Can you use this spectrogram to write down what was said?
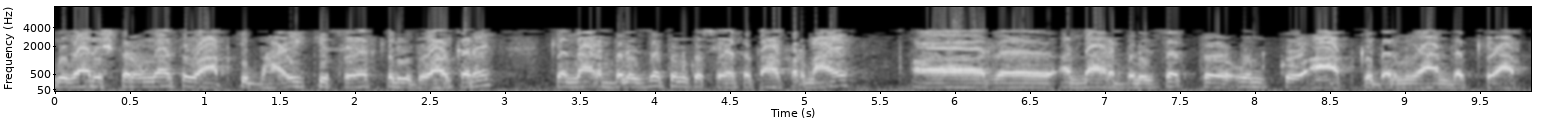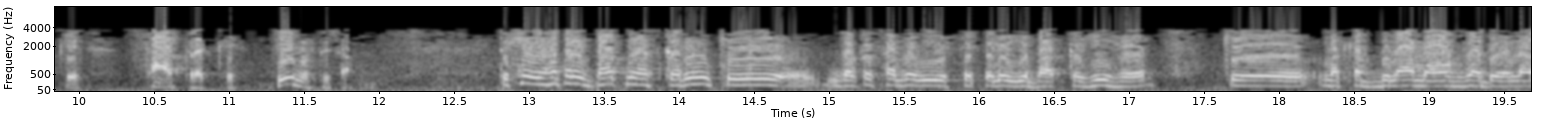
گزارش کروں گا کہ وہ آپ کی بھائی کی صحت کے لیے دعا کریں کہ اللہ رب العزت ان کو صحت عطا فرمائے اور اللہ رب العزت ان کو آپ کے درمیان رکھے آپ کے ساتھ رکھے۔ جی مفتی صاحب۔ دیکھیے یہاں پر ایک بات میں عرض کروں کہ ڈاکٹر صاحب نے بھی اس سے پہلے یہ بات کہی ہے کہ مطلب بلا معاوضہ دینا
